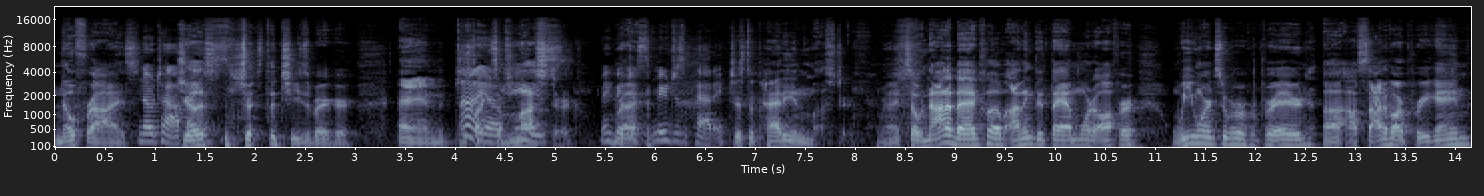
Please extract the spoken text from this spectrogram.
no fries, No toppings. just just the cheeseburger, and just like know, some cheese. mustard. Maybe right? just maybe just a patty. just a patty and mustard, right? So not a bad club. I think that they have more to offer. We weren't super prepared uh, outside of our pregame.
